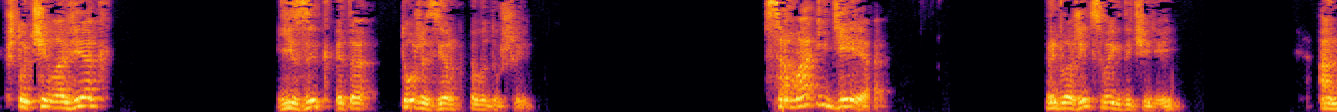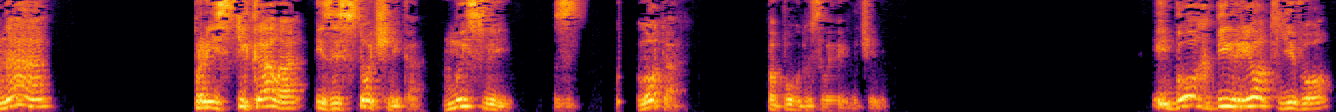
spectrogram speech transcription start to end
что человек, язык – это тоже зеркало души. Сама идея предложить своих дочерей, она проистекала из источника мыслей Лота по поводу своих дочерей. И Бог берет его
